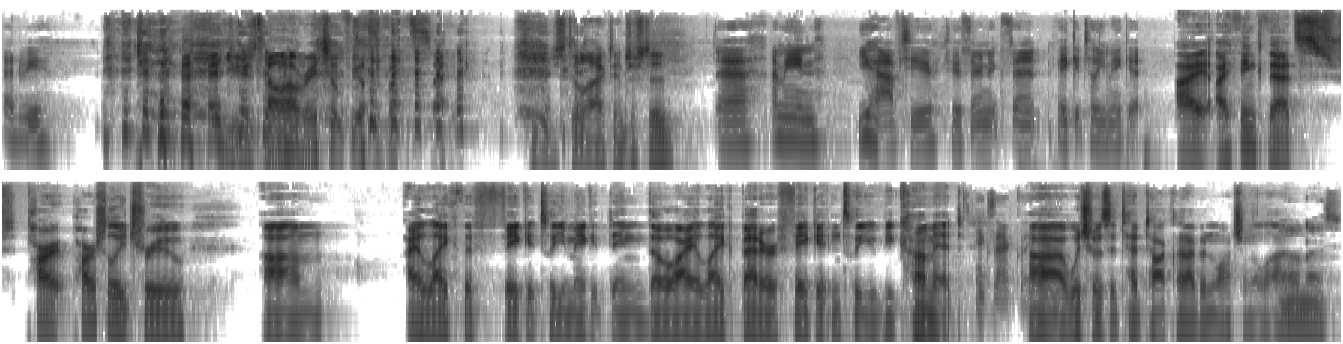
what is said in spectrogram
That'd be you can tell how Rachel feels about psych. Should you still act interested? Uh, I mean, you have to, to a certain extent. Fake it till you make it. I, I think that's part partially true. Um, I like the fake it till you make it thing, though I like better fake it until you become it, Exactly. uh, which was a TED talk that I've been watching a lot. Oh, nice.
